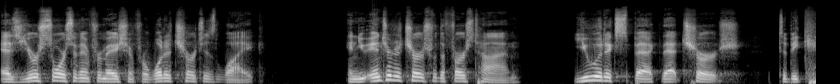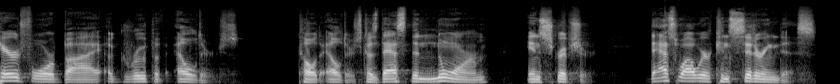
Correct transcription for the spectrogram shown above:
as your source of information for what a church is like, and you entered a church for the first time, you would expect that church to be cared for by a group of elders called elders, because that's the norm in Scripture. That's why we're considering this.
